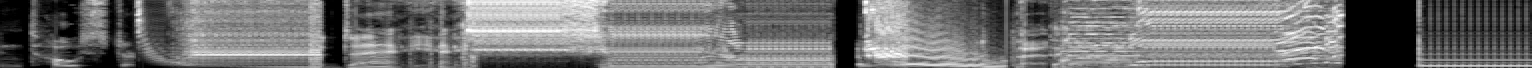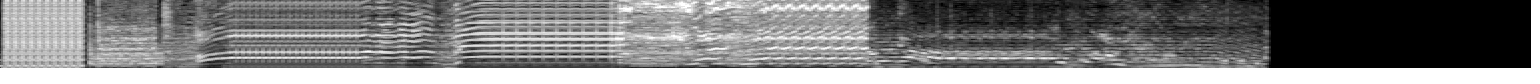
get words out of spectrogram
oven toaster. Today.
